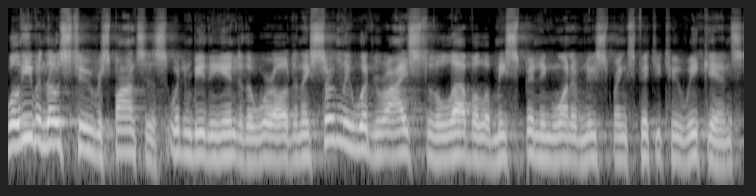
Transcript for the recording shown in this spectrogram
Well, even those two responses wouldn't be the end of the world, and they certainly wouldn't rise to the level of me spending one of New Spring's 52 weekends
